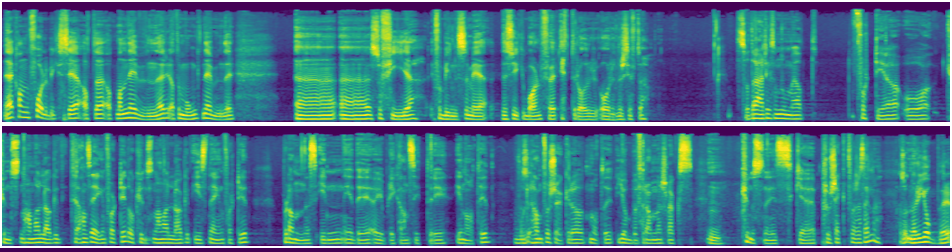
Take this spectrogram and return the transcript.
men jeg kan foreløpig ikke se at, eh, at, man nevner, at Munch nevner eh, eh, Sofie i forbindelse med Det syke barn før etter år, århundreskiftet. Så det er liksom noe med at fortida og kunsten han har lagd hans egen fortid, og kunsten han har lagd i sin egen fortid, blandes inn i det øyeblikket han sitter i i nåtid. Hvor han forsøker å på en måte jobbe fram en slags kunstnerisk eh, prosjekt for seg selv. Da. Altså, når du jobber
